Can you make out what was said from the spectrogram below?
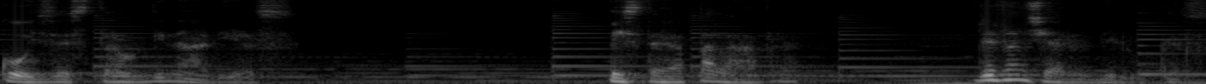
coisas extraordinárias. Esta é a palavra do Evangelho de Lucas.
